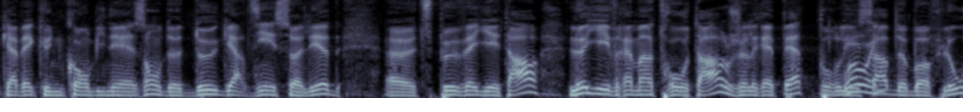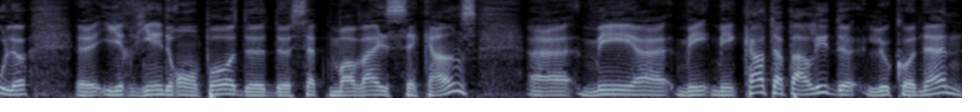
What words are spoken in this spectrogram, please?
qu'avec une combinaison de deux gardiens solides, euh, tu peux veiller tard. Là, il est vraiment trop tard, je le répète, pour les Oui, oui. Sabres de Buffalo. Là, euh, ils reviendront pas de, de cette mauvaise séquence. Euh, mais, euh, mais, mais quand tu as parlé de Lekonen,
